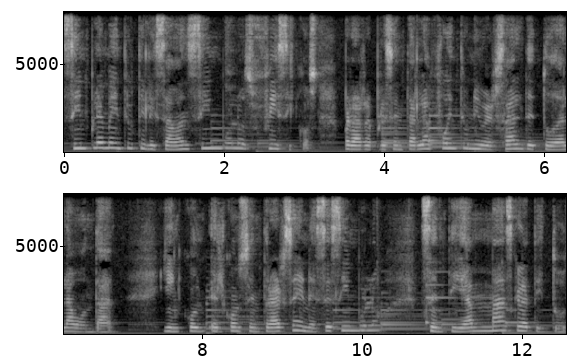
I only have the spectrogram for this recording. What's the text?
Simplemente utilizaban símbolos físicos para representar la fuente universal de toda la bondad y el concentrarse en ese símbolo sentía más gratitud.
